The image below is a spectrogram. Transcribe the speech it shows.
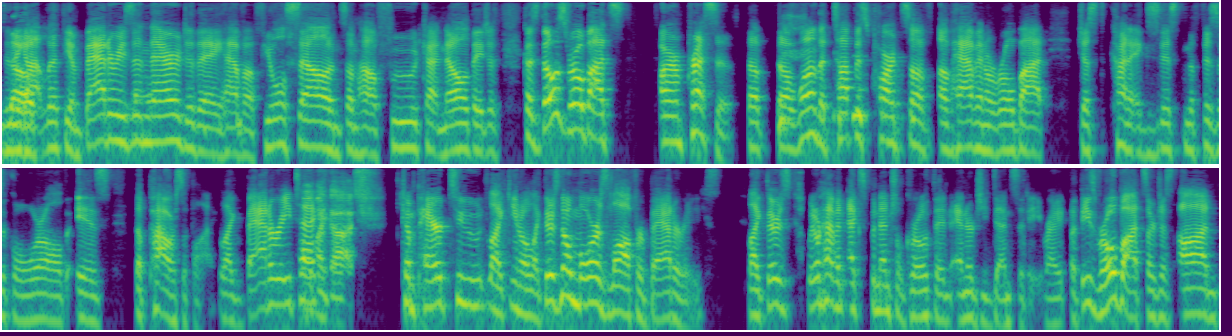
do No. they got lithium batteries in there? Do they have a fuel cell and somehow food? Kind of no. They just because those robots are impressive. The the one of the toughest parts of of having a robot just kind of exist in the physical world is the power supply, like battery tech. Oh my gosh. compared to like you know like there's no moore's law for batteries like there's we don't have an exponential growth in energy density right but these robots are just on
